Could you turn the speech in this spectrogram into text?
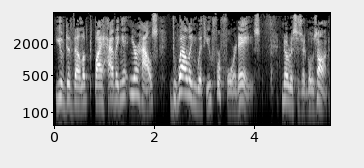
you've developed by having it in your house, dwelling with you for four days. Notice as it goes on.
